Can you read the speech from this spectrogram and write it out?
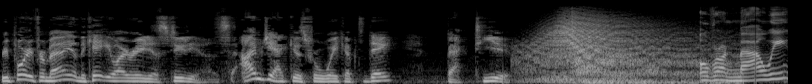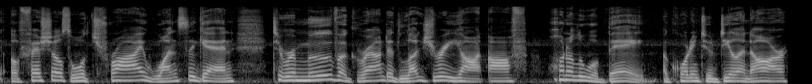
Reporting from Maui in the KAOI radio studios, I'm Jack Gibbs for Wake Up Today. Back to you. Over on Maui, officials will try once again to remove a grounded luxury yacht off Honolua Bay. According to DLNR,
